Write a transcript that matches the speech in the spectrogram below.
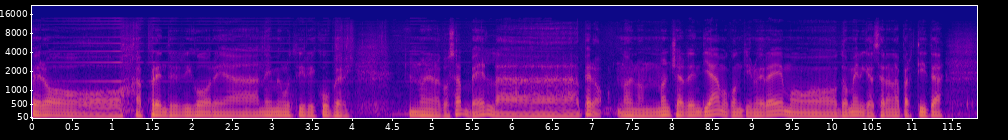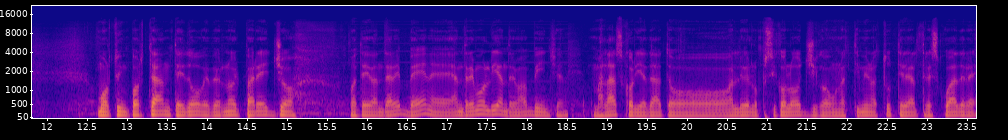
però a prendere il rigore a- nei minuti di recuperi non è una cosa bella, però noi non, non ci arrendiamo, continueremo, domenica sarà una partita molto importante dove per noi il pareggio poteva andare bene, andremo lì, andremo a vincere. Ma l'Ascoli ha dato a livello psicologico un attimino a tutte le altre squadre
